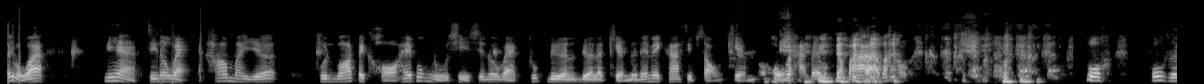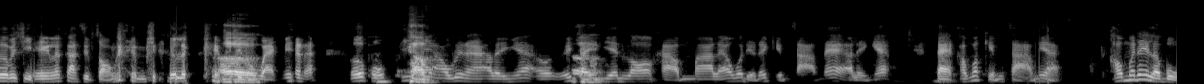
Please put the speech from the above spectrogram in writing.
เขาจะบอกว่าเนี่ยซิโนแวคเข้ามาเยอะคุณบอสไปขอให้พวกหนูฉีดซิโนแวคทุกเดือนเดือนละเข็มเลยได้ไหมคะสิบสองเข็ม ผมก็ถามไปบอกจะบ้าหรือเปล่าพวกพวกเธอไปฉีดเองแล้วการสิบสองเข็มเดือนละเข็มซีโนแวคเนี่ยนะ เออผมพี่ไม่เอาด้วยนะอะไรเงี้ยเออใจเย็นรอข่าวมาแล้วว่าเดี๋ยวได้เข็มสามแน่อะไรเงี้ย แต่คำว่าเข็มสามเนี่ยเขาไม่ได้ระบุ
